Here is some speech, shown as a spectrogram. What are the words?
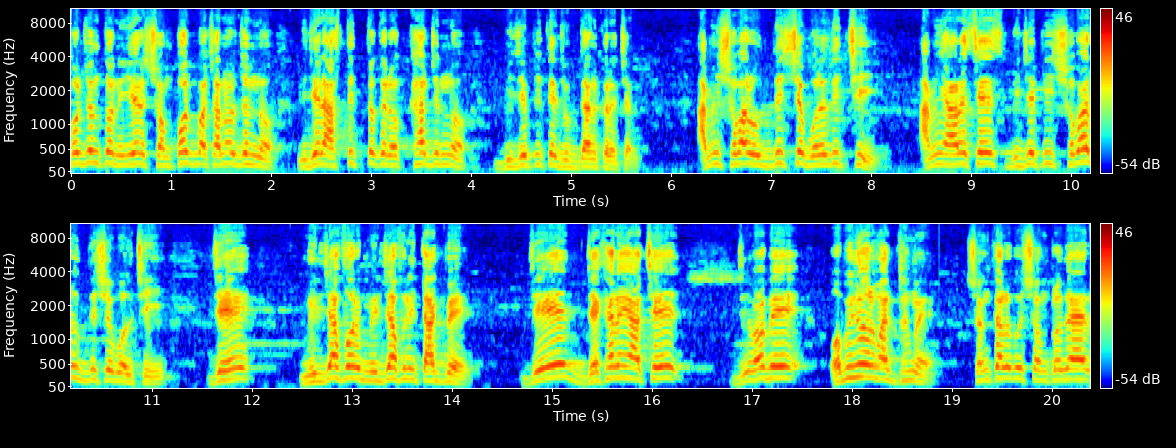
পর্যন্ত নিজের সম্পদ বাঁচানোর জন্য, নিজের অস্তিত্বকে রক্ষার জন্য বিজেপিতে যোগদান করেছেন। আমি সবার উদ্দেশ্যে বলে দিচ্ছি, আমি আরএসএস, বিজেপি সবার উদ্দেশ্যে বলছি যে মির্জাফর, মির্জাফরই থাকবে যে যেখানে আছে, যেভাবে অভিনয়ের মাধ্যমে সংখ্যালঘু সম্প্রদায়ের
